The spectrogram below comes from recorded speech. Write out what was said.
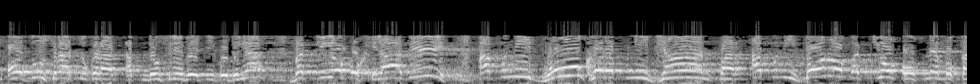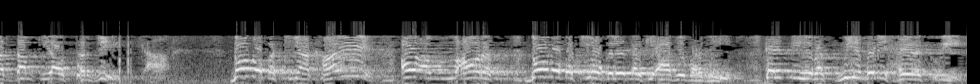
اور دوسرا ٹکڑا دوسری بیٹی کو دیا۔ بچیوں کو کھلا دی۔ اپنی بھوک اور اپنی جان پر اپنی دونوں بچیوں کو اس نے مقدم کیا اور ترجیح دیا۔ دونوں بچیاں کھائیں اور عورت دونوں بچیوں کو لے کر کے آگے بڑھ گئی۔ کہتی ہے، بس مجھے بڑی حیرت ہوئی۔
